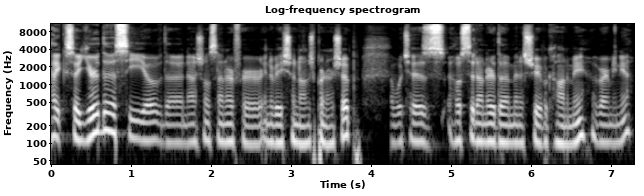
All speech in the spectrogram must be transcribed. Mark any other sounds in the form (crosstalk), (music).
Hayk, so you're the CEO of the National Center for Innovation and Entrepreneurship, which is hosted under the Ministry of Economy of Armenia.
